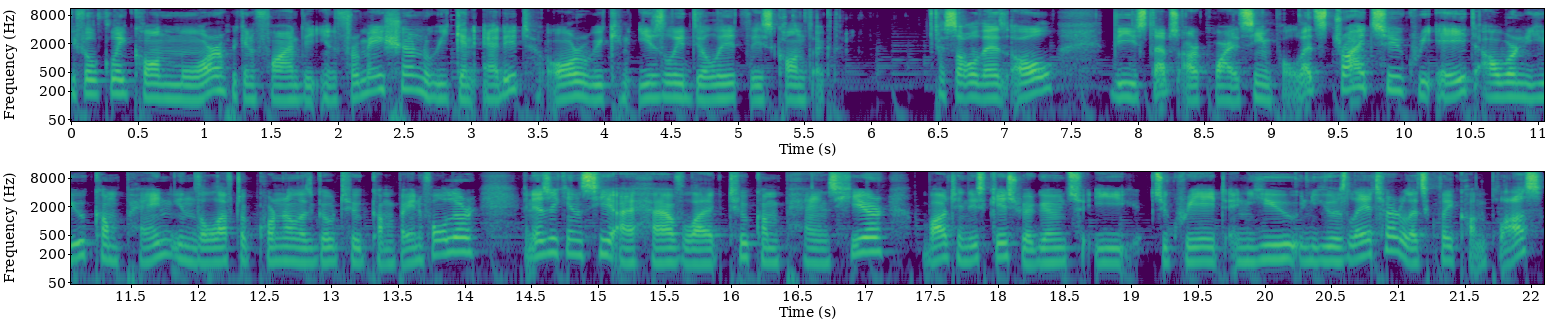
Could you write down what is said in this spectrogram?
If we click on more, we can find the information, we can edit, or we can easily delete this contact. So that's all. These steps are quite simple. Let's try to create our new campaign in the left top corner. Let's go to campaign folder. And as you can see, I have like two campaigns here, but in this case, we're going to, e to create a new newsletter. Let's click on plus.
